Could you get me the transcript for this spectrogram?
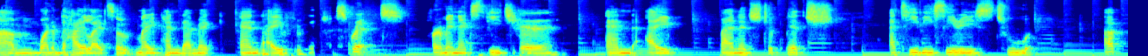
um, one of the highlights of my pandemic. And I finished a script for my next feature, and I managed to pitch a TV series to a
